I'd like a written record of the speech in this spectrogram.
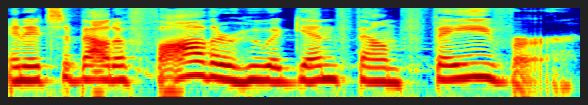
and it's about a father who again found favor.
